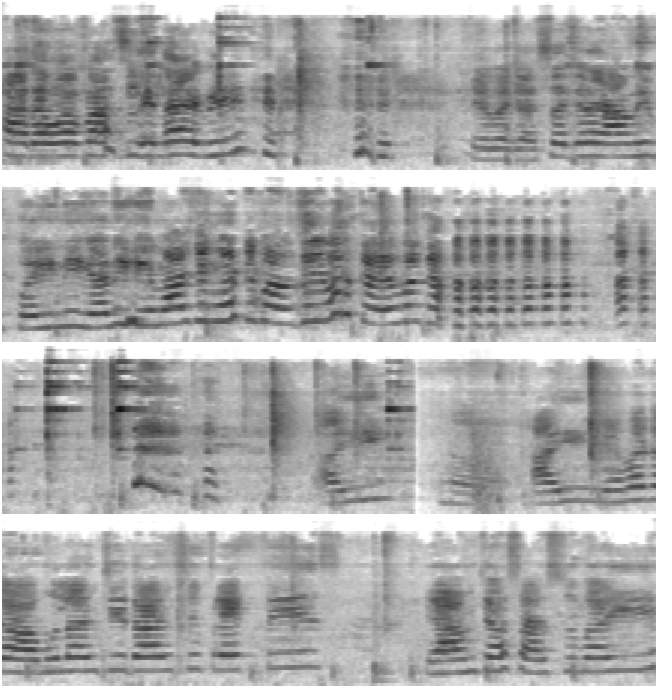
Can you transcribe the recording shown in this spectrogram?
हा रवा भाजलेला आहे मी. हे बघा सगळे आम्ही बहिणी आणि ही माझी मोठी भाऊजाईवर काय बघा. आई हा आई हे बघा मुलांची डान्सची प्रॅक्टिस हे आमच्या सासूबाई.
